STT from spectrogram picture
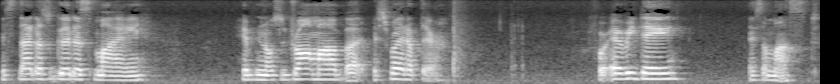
It's not as good as my Hypnose Drama, but it's right up there. For every day, it's a must.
